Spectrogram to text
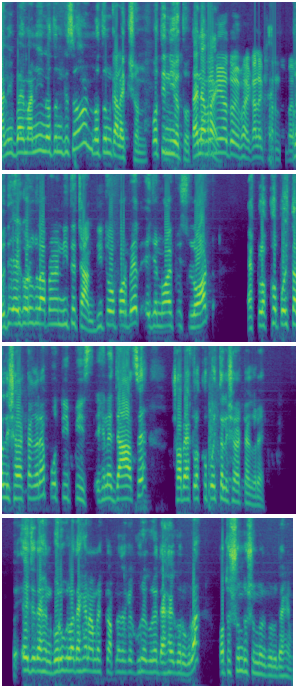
Hanif ভাই মানেই নতুন কিছু নতুন কালেকশন প্রতিনিয়ত তাই না ভাই? নিয়তই ভাই কালেকশন যদি এই গরুগুলো আপনারা নিতে চান দ্বিতীয় পর্বের এই যে নয় পিস লট এক লক্ষ পঁয়তাল্লিশ হাজার টাকা করে প্রতি পিস এখানে যা আছে সব এক লক্ষ পঁয়তাল্লিশ হাজার টাকা করে। তো এই যে দেখেন গরুগুলো দেখেন আমরা একটু আপনাদেরকে ঘুরে ঘুরে দেখাই গরুগুলা কত সুন্দর সুন্দর গরু দেখেন।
